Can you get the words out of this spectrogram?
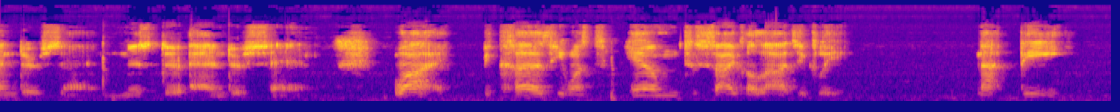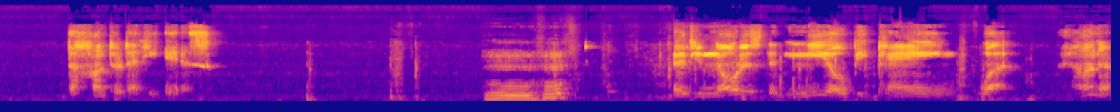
Anderson. Mr. Anderson. Why? Because he wants him to psychologically not be the hunter that he is. Mm-hmm. If you notice that Neo became what? A hunter.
